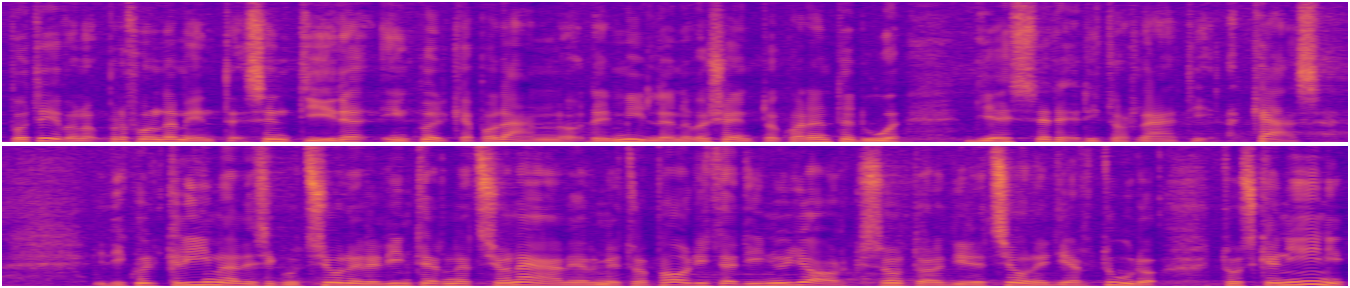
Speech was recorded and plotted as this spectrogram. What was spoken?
potevano profondamente sentire in quel capodanno del 1942 di essere ritornati a casa. E di quel clima l'esecuzione dell'internazionale al Metropolitan di New York sotto la direzione di Arturo Toscanini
